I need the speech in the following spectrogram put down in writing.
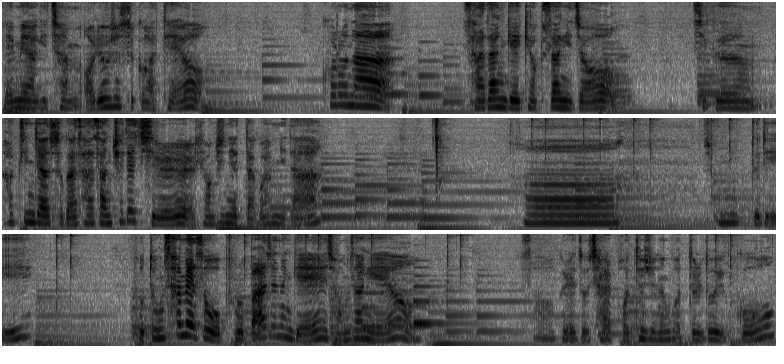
매매하기 참 어려우셨을 것 같아요. 코로나 4단계 격상이죠. 지금 확진자 수가 사상 최대치를 경신했다고 합니다. 어, 종목들이 보통 3에서 5% 빠지는 게 정상이에요. 그래서 그래도 잘 버텨주는 것들도 있고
